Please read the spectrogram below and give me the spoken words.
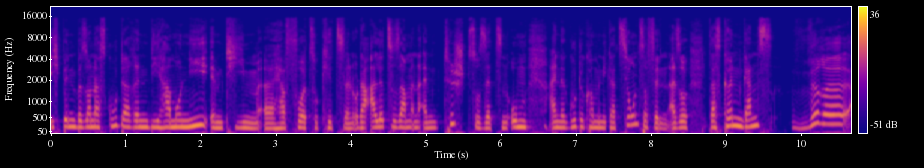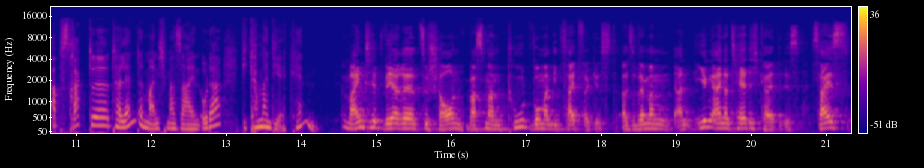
ich bin besonders gut darin, die Harmonie im Team äh, hervorzukitzeln oder alle zusammen an einem Tisch zu setzen, um eine gute Kommunikation zu finden. Also das können ganz wirre, abstrakte Talente manchmal sein, oder? Wie kann man die erkennen? Mein Tipp wäre zu schauen, was man tut, wo man die Zeit vergisst. Also wenn man an irgendeiner Tätigkeit ist, sei es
